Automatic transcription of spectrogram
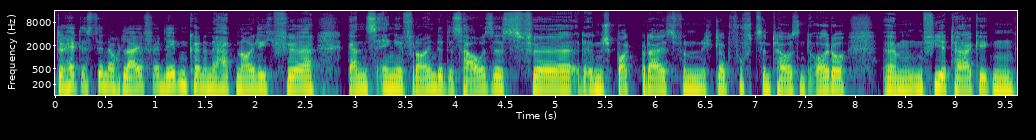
Du hättest den auch live erleben können. Er hat neulich für ganz enge Freunde des Hauses für einen Sportpreis von, ich glaube, 15.000 Euro ähm, einen viertagigen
